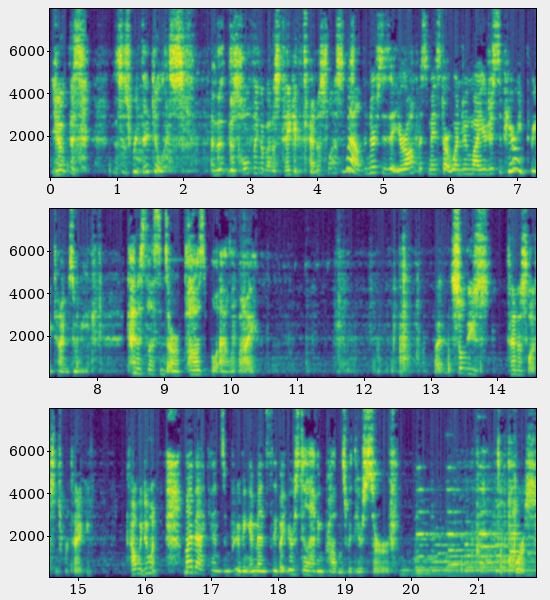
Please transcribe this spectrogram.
you know this this is ridiculous. And th- this whole thing about us taking tennis lessons. Well, the nurses at your office may start wondering why you're disappearing three times a week. Tennis lessons are a plausible alibi. Uh, so these tennis lessons we're taking, how are we doing? My backhand's improving immensely, but you're still having problems with your serve. Of course.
